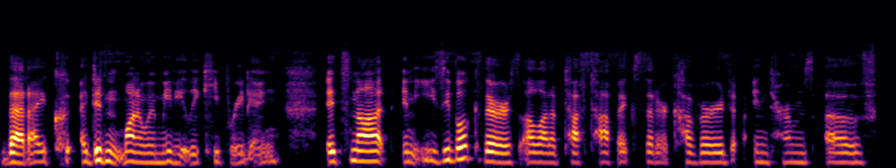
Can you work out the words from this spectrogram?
that I could, I didn't want to immediately keep reading. It's not an easy book. There's a lot of tough topics that are covered in terms of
